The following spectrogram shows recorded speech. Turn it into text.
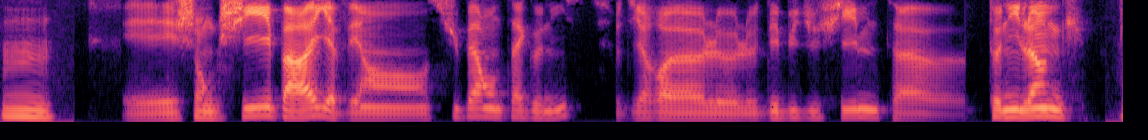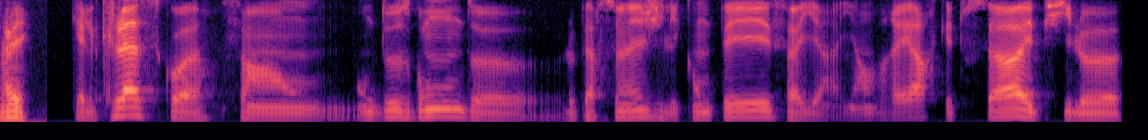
Hmm. Et Shang-Chi, pareil, il y avait un super antagoniste. Je veux dire, euh, le, le, début du film, tu as euh, Tony Leung. Oui. Quelle classe, quoi. Enfin, en, en deux secondes, euh, le personnage, il est campé. Enfin, il y a, y a, un vrai arc et tout ça. Et puis, le,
